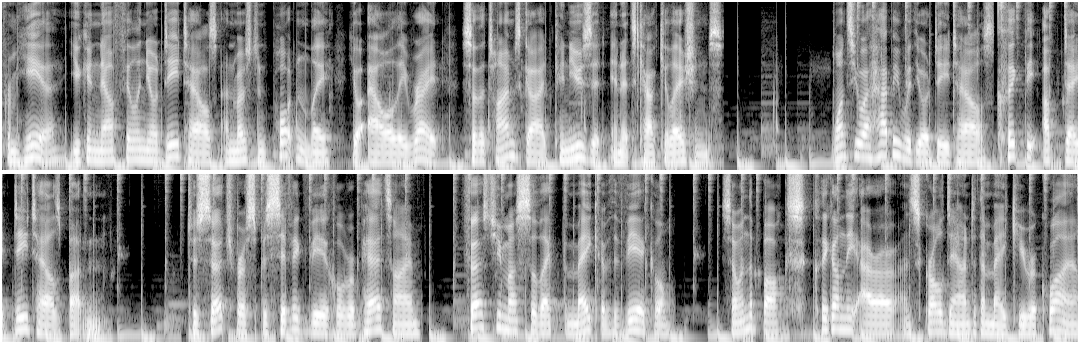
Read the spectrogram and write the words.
From here, you can now fill in your details and most importantly, your hourly rate, so the Times Guide can use it in its calculations. Once you are happy with your details, click the Update Details button. To search for a specific vehicle repair time, first you must select the make of the vehicle. So in the box, click on the arrow and scroll down to the make you require.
